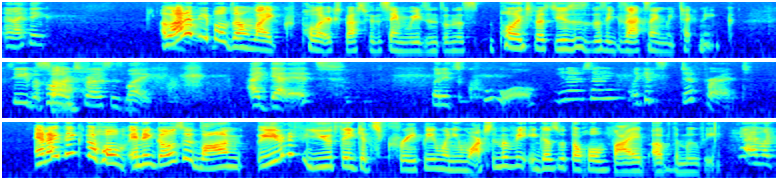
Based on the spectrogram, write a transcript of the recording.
and I think A lot of people don't like Polar Express for the same reasons, and this Polar Express uses this exact same technique. see, but Polar Express is like, I get it, but it's cool. You know what I'm saying? Like it's different. And I think the whole and it goes along even if you think it's creepy when you watch the movie, it goes with the whole vibe of the movie. Yeah, and like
